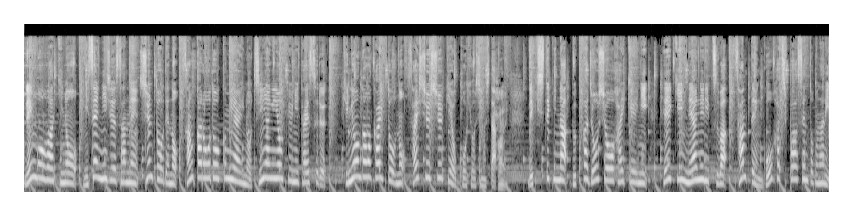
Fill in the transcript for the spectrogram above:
連合は昨日2023年春闘での参加労働組合の賃上げ要求に対する企業側回答の最終集計を公表しました、はい。歴史的な物価上昇を背景に平均値上げ率は3.58%となり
